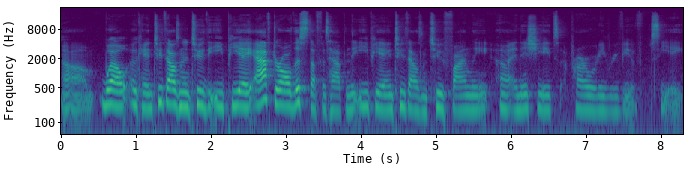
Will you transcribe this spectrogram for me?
um, well, okay, in 2002, the EPA, after all this stuff has happened, the EPA in 2002 finally uh, initiates a priority review of C8.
